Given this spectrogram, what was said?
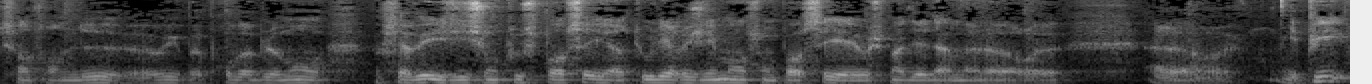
132, ah oui, bah, probablement. Vous savez, ils y sont tous passés, hein, tous les régiments sont passés au chemin des dames. Alors, euh, alors, euh, et puis,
